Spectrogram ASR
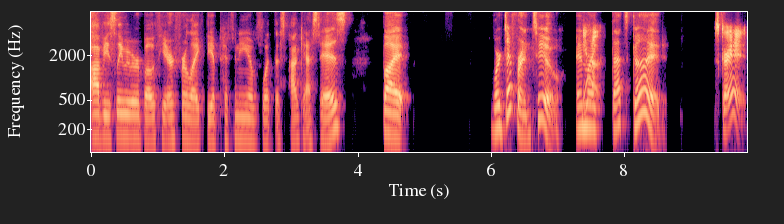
obviously we were both here for like the epiphany of what this podcast is but we're different too and Yeah. like that's good It's great.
